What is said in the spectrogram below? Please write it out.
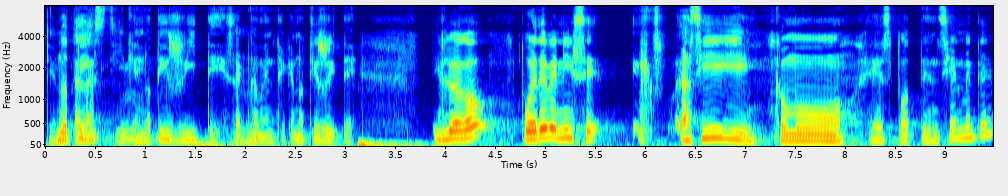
Que no te lastime. Que no te irrite, exactamente, que no te irrite. Y luego puede venirse así como es potencialmente,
